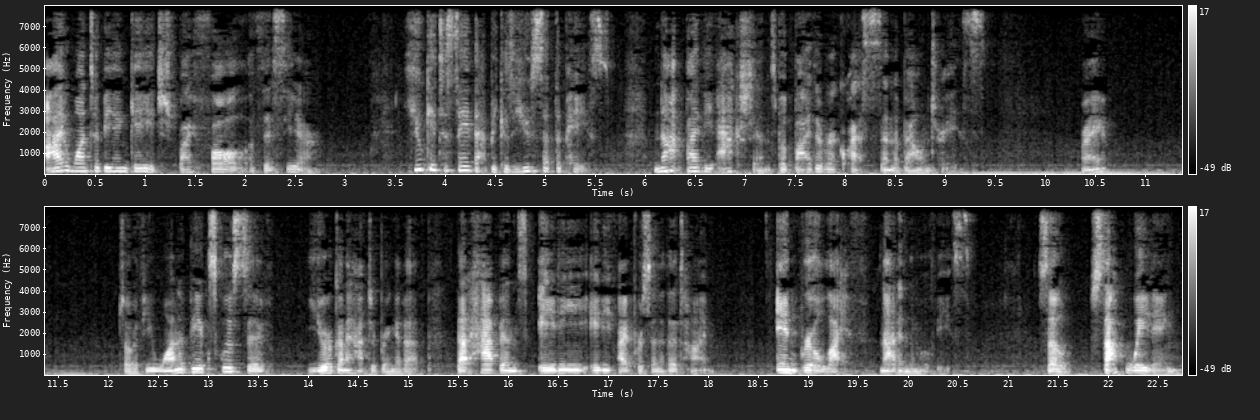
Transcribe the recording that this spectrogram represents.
I want to be engaged by fall of this year. You get to say that because you set the pace, not by the actions, but by the requests and the boundaries. Right? So if you want to be exclusive, you're going to have to bring it up. That happens 80, 85% of the time in real life, not in the movies. So stop waiting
